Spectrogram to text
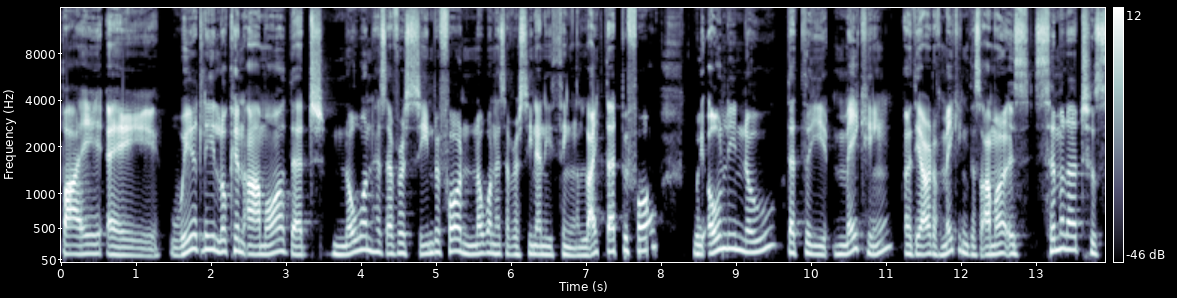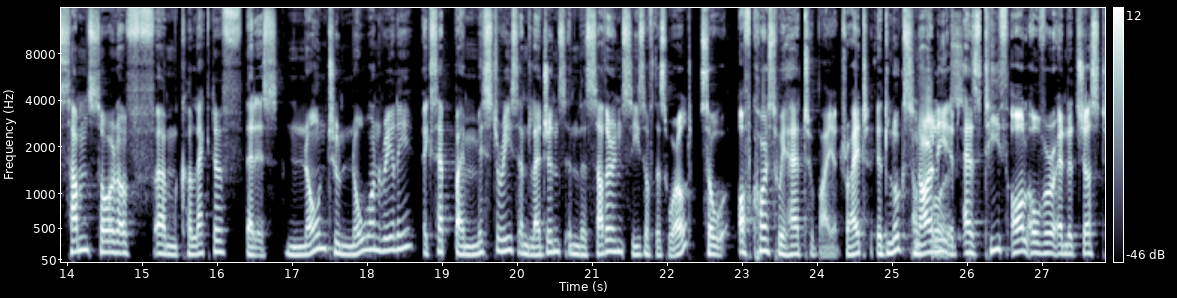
buy a weirdly looking armor that no one has ever seen before no one has ever seen anything like that before we only know that the making, or the art of making this armor, is similar to some sort of um, collective that is known to no one really, except by mysteries and legends in the southern seas of this world. So, of course, we had to buy it, right? It looks Of gnarly, course. it has teeth all over, and it's just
